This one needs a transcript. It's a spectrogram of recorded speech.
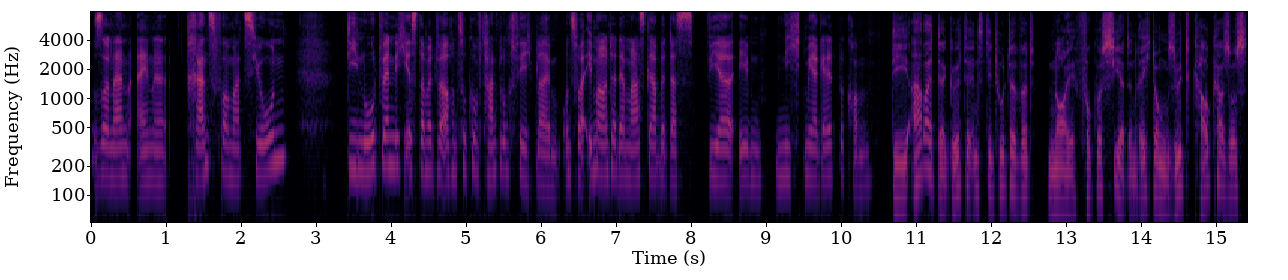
sondern eine Transformation, die notwendig ist, damit wir auch in Zukunft handlungsfähig bleiben. Und zwar immer unter der Maßgabe, dass wir eben nicht mehr Geld bekommen. Die Arbeit der Goethe-Institute wird neu fokussiert in Richtung Südkaukasus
